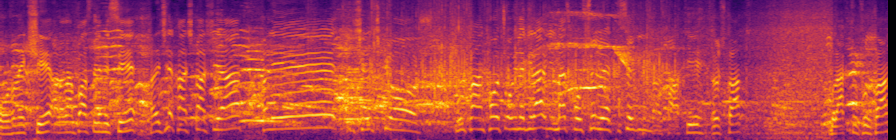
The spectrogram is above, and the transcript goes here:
Orhan Ekşi aradan pas denemesi. Kaleciyle karşı karşıya. Kale dışarı çıkıyor. Furkan Koç oyuna girer girmez pozisyon üretti sevgili Fatih Özkan. Bıraktı Furkan.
